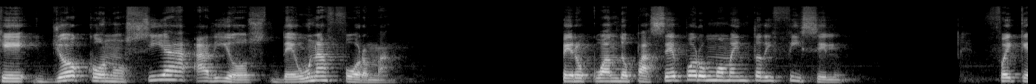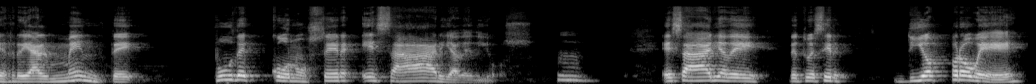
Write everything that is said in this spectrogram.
que yo conocía a Dios de una forma, pero cuando pasé por un momento difícil, fue que realmente pude conocer esa área de Dios. Mm. Esa área de, de tú decir, Dios provee,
